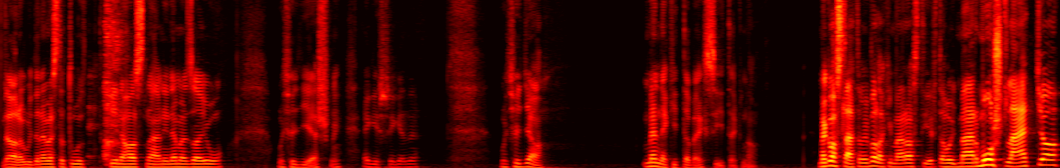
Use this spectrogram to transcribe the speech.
de arra úgy, de nem ezt a túl kéne használni, nem ez a jó. Úgyhogy ilyesmi. Egészségedre. Úgyhogy ja. Mennek itt a backseatek, na. Meg azt látom, hogy valaki már azt írta, hogy már most látja,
